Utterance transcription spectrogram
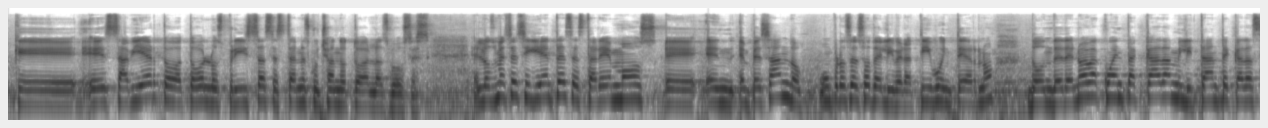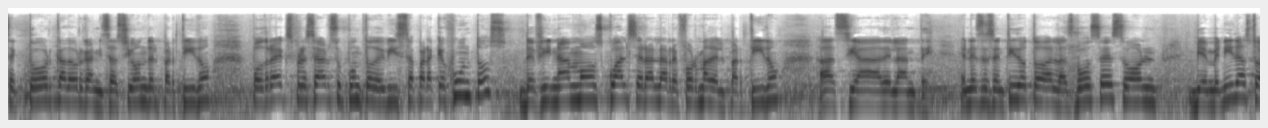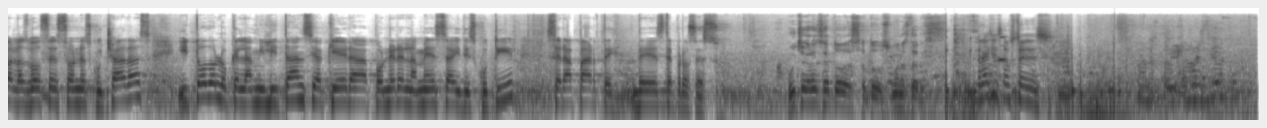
que es abierto a todos los priistas, están escuchando todas las voces. En los meses siguientes estaremos eh, en, empezando un proceso deliberativo interno donde de nueva cuenta cada militante, cada sector, cada organización del partido podrá expresar su punto de vista para que juntos definamos cuál será la reforma del partido hacia adelante. En ese sentido, todas las voces son bienvenidas, todas las voces son escuchadas y todo lo que la militancia quiera poner en la mesa y discutir será parte de este proceso. Muchas gracias a todas, a todos. Buenas tardes. Gracias a ustedes.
